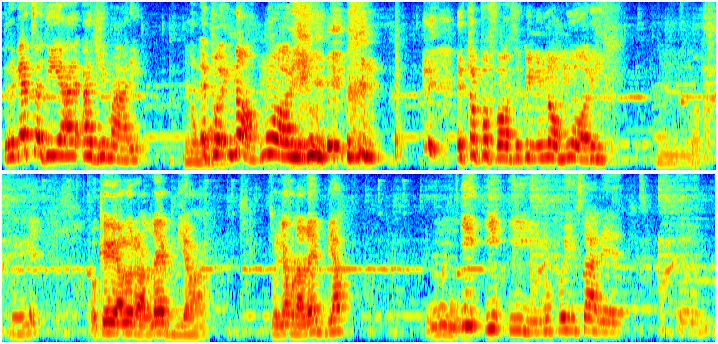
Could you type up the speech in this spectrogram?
Ragazza di A- Agimari. non E muore. poi, no, muori. È troppo forte, quindi no, muori. Mm, ok. Ok, allora nebbia. Togliamo la nebbia. Uh. I, i, i, non puoi usare... ehm,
